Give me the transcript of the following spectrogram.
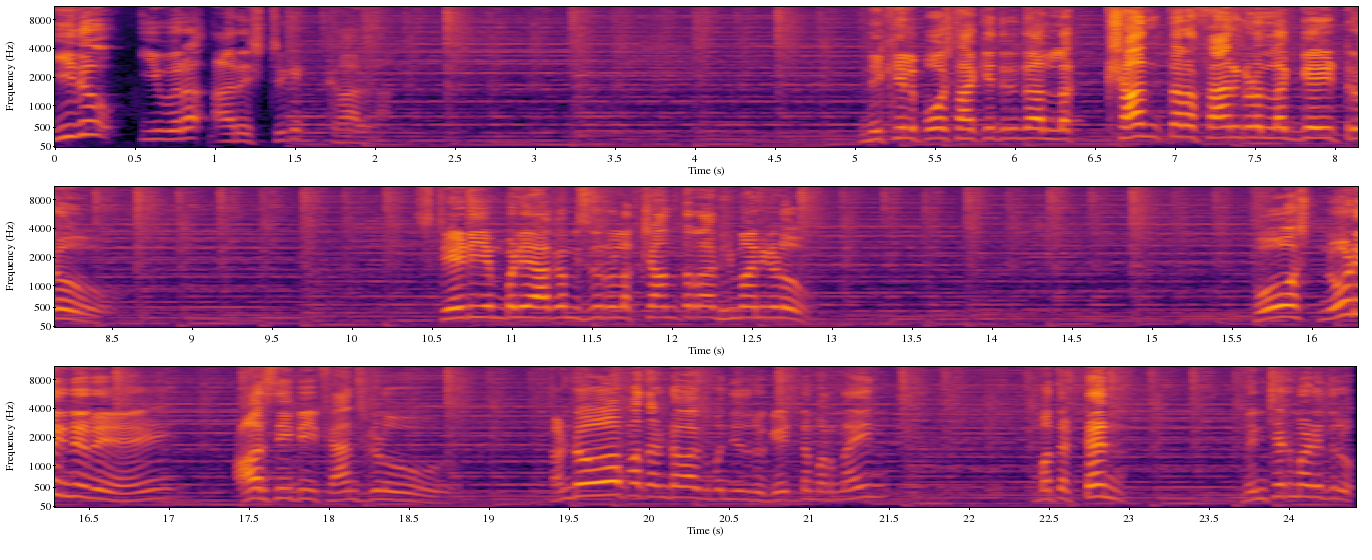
ಇದು ಇವರ ಅರೆಸ್ಟ್ಗೆ ಕಾರಣ. ನಿಖಿಲ್ ಪೋಸ್ಟ್ ಹಾಕಿದ್ರಿಂದ ಲಕ್ಷಾಂತರ ಫ್ಯಾನ್ಗಳು ಲಗ್ಗೆ ಇಟ್ಟರು ಸ್ಟೇಡಿಯಂ ಬಳಿ ಆಗಮಿಸಿದರು ಲಕ್ಷಾಂತರ ಅಭಿಮಾನಿಗಳು. ಪೋಸ್ಟ್ ನೋಡಿನೇ ಆರ್ ಸಿ ಬಿ ಫ್ಯಾನ್ಸ್ಗಳು ತಂಡೋಪತಂಡವಾಗಿ ಬಂದಿದ್ರು. ಗೇಟ್ ನಂಬರ್ ನೈನ್ ಮತ್ತೆ ಟೆನ್ ಮೆನ್ಷನ್ ಮಾಡಿದ್ರು.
